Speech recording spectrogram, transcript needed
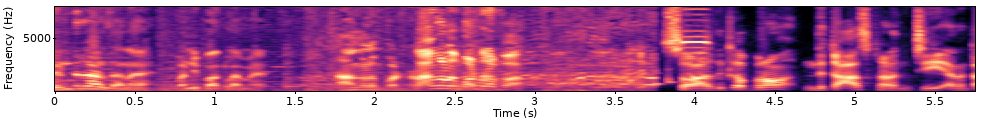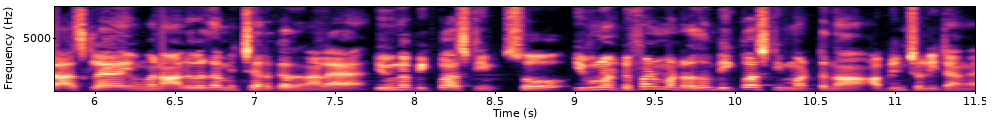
ரெண்டு நாள் தானே? பண்ணி பார்க்கலாமே. நாங்களும் பண்றோம். நாங்களும் பண்றோம்பா ஸோ அதுக்கப்புறம் இந்த டாஸ்க் நடந்துச்சு. அந்த டாஸ்க்ல இவங்க நாலு பேர் தான் மிச்சம் இருக்கிறதுனால இவங்க பிக் பாஸ் டீம் ஸோ இவங்களை டிஃபெண்ட் பண்றதும் பிக் பாஸ் டீம் மட்டும்தான் அப்படின்னு சொல்லிட்டாங்க.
